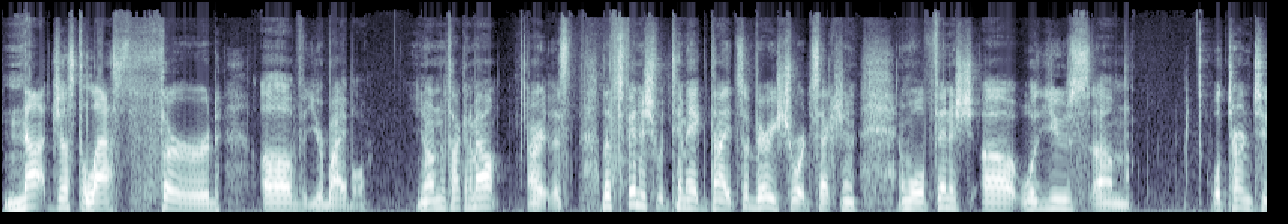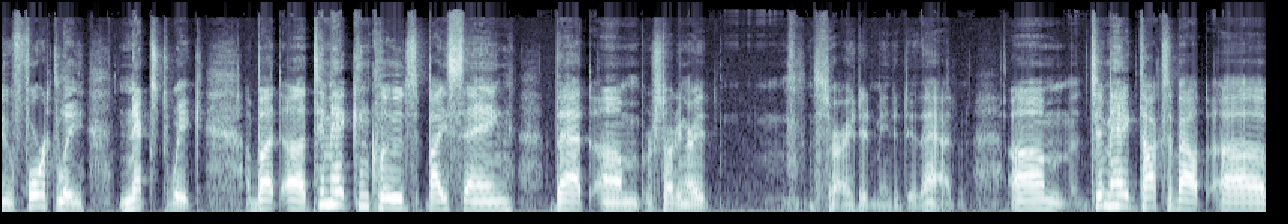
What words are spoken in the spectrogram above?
not just the last third of your Bible. You know what I'm talking about? All right, let's let's finish with Tim tonight. It's a very short section, and we'll finish. Uh, we'll use. Um, we'll turn to fourthly next week. But uh, Tim Hegg concludes by saying that um, we're starting right. Sorry, I didn't mean to do that. Um, Tim Hegg talks about. Uh,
